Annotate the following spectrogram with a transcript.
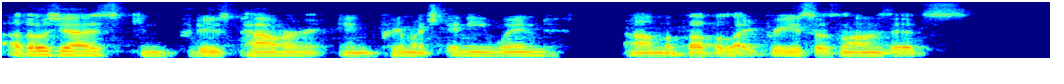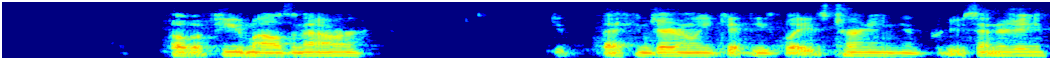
Uh, those guys can produce power in pretty much any wind um, above a light breeze. So as long as it's of a few miles an hour, that can generally get these blades turning and produce energy.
